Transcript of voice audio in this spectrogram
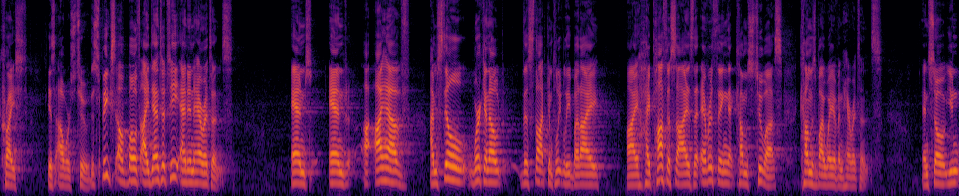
Christ is ours too. This speaks of both identity and inheritance. And, and I have, I'm still working out this thought completely, but I, I hypothesize that everything that comes to us comes by way of inheritance. And so you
